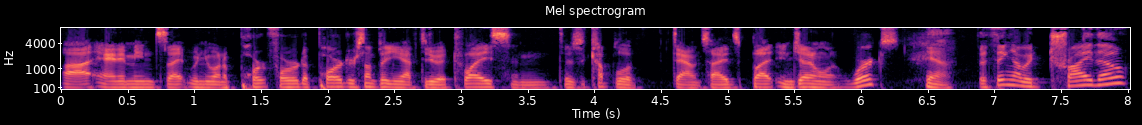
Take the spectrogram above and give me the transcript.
Uh, and it means that when you want to port forward a port or something, you have to do it twice. And there's a couple of downsides, but in general, it works. Yeah. The thing I would try though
